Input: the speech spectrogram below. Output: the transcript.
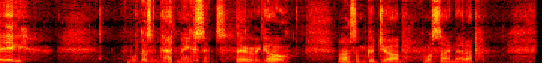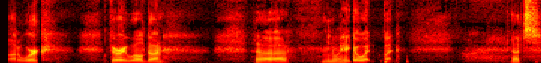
Hey! Well, doesn't that make sense? There we go. Awesome, good job. We'll sign that up. A lot of work, very well done. Uh, you know, I hate to go it, but that's,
